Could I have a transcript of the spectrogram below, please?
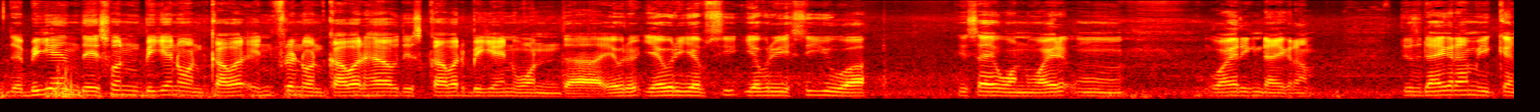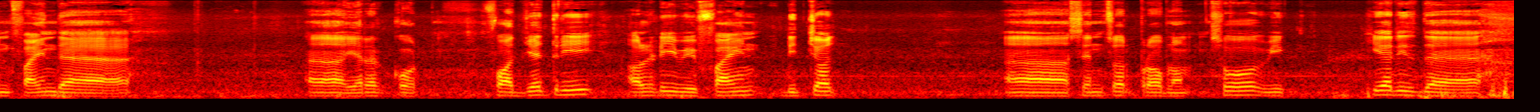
The begin this one begin on cover in front on cover have this cover begin on the every every FC every CU uh, this I one wire um, wiring diagram. This diagram you can find the uh, error code. For J3 already we find discharge uh, sensor problem. So we here is the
